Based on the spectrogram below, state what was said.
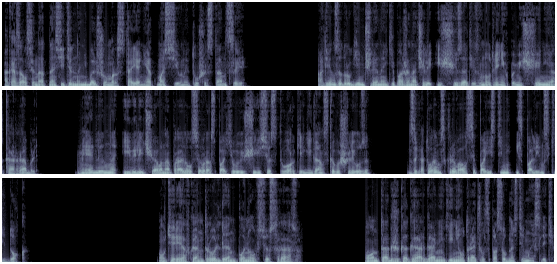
оказался на относительно небольшом расстоянии от массивной туши станции, один за другим члены экипажа начали исчезать из внутренних помещений, а корабль медленно и величаво направился в распахивающиеся створки гигантского шлюза, за которым скрывался поистине исполинский док. Утеряв контроль, Дэн понял все сразу. Он так же, как и органики, не утратил способности мыслить.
